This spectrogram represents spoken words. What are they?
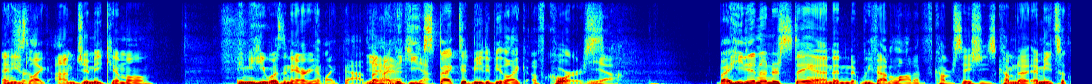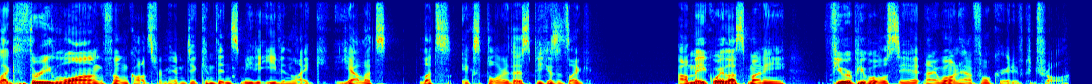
And he's Sure. like, I'm Jimmy Kimmel. I mean, he wasn't arrogant like that, but Yeah, I yeah. think he Yeah. expected me to be like, of course. Yeah. But he didn't understand, and we've had a lot of conversations. He's come to. I mean, it took like three long phone calls from him to convince me to even like, yeah, let's let's explore this because it's like, I'll make way less money, fewer people will see it, and I won't have full creative control.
